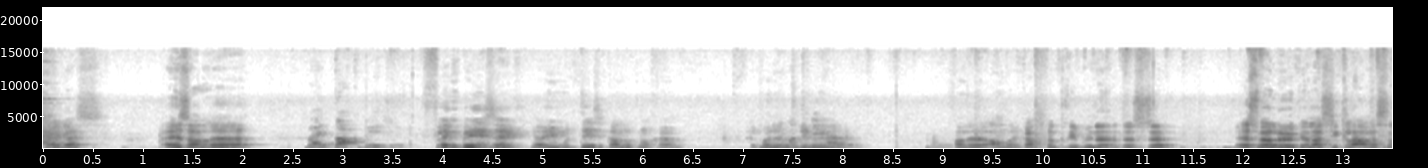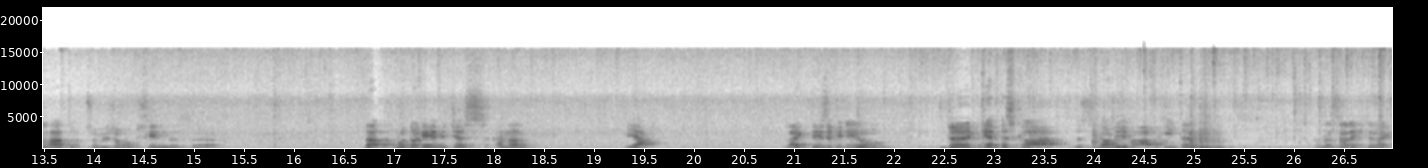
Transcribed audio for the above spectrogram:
Kijk eens. Hij is al eh, Bij het dak bezig. flink bezig. Ja, je moet deze kant ook nog, hè. Ik Van moet de nummer 3 tribune. Van de andere kant van de tribune. Dus, Dat is wel leuk. En als die klaar is, dan laten we het sowieso ook zien. Dus, eh, dat moet nog eventjes. En dan, ja. Like deze video. De kip is klaar. Dus die gaan we even afgieten. En dan zet ik gelijk.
